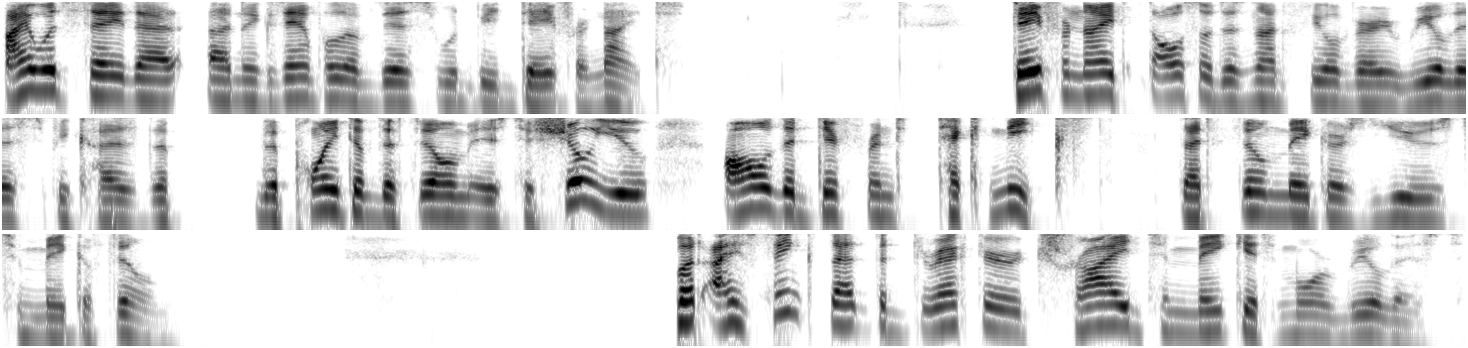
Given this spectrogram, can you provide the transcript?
I would say that an example of this would be Day for Night. Day for Night also does not feel very realist because the the point of the film is to show you all the different techniques that filmmakers use to make a film. But I think that the director tried to make it more realist.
